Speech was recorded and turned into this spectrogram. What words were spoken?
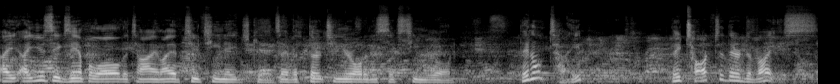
I, I use the example all the time. I have two teenage kids. I have a 13 year old and a 16 year old. They don't type, they talk to their device.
